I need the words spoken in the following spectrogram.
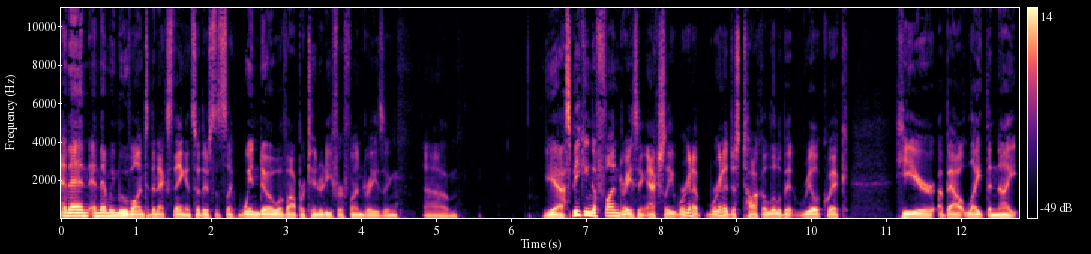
And then and then we move on to the next thing, and so there's this like window of opportunity for fundraising. Um, yeah. Speaking of fundraising, actually, we're gonna we're gonna just talk a little bit real quick here about Light the Night.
